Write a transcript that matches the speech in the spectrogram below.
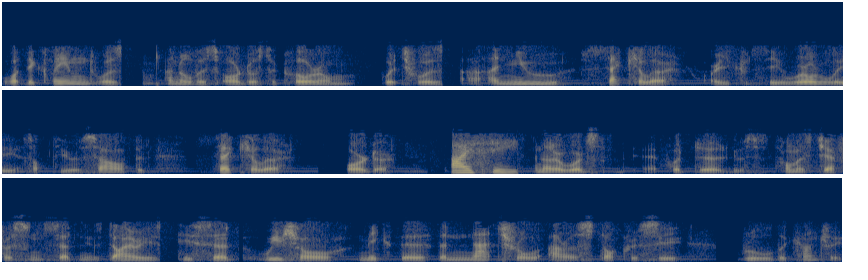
what they claimed was a novus ordo seclorum, which was a new secular, or you could say worldly, it's up to yourself, but secular order. I see. In other words, what uh, Thomas Jefferson said in his diaries. He said, "We shall make the, the natural aristocracy rule the country."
